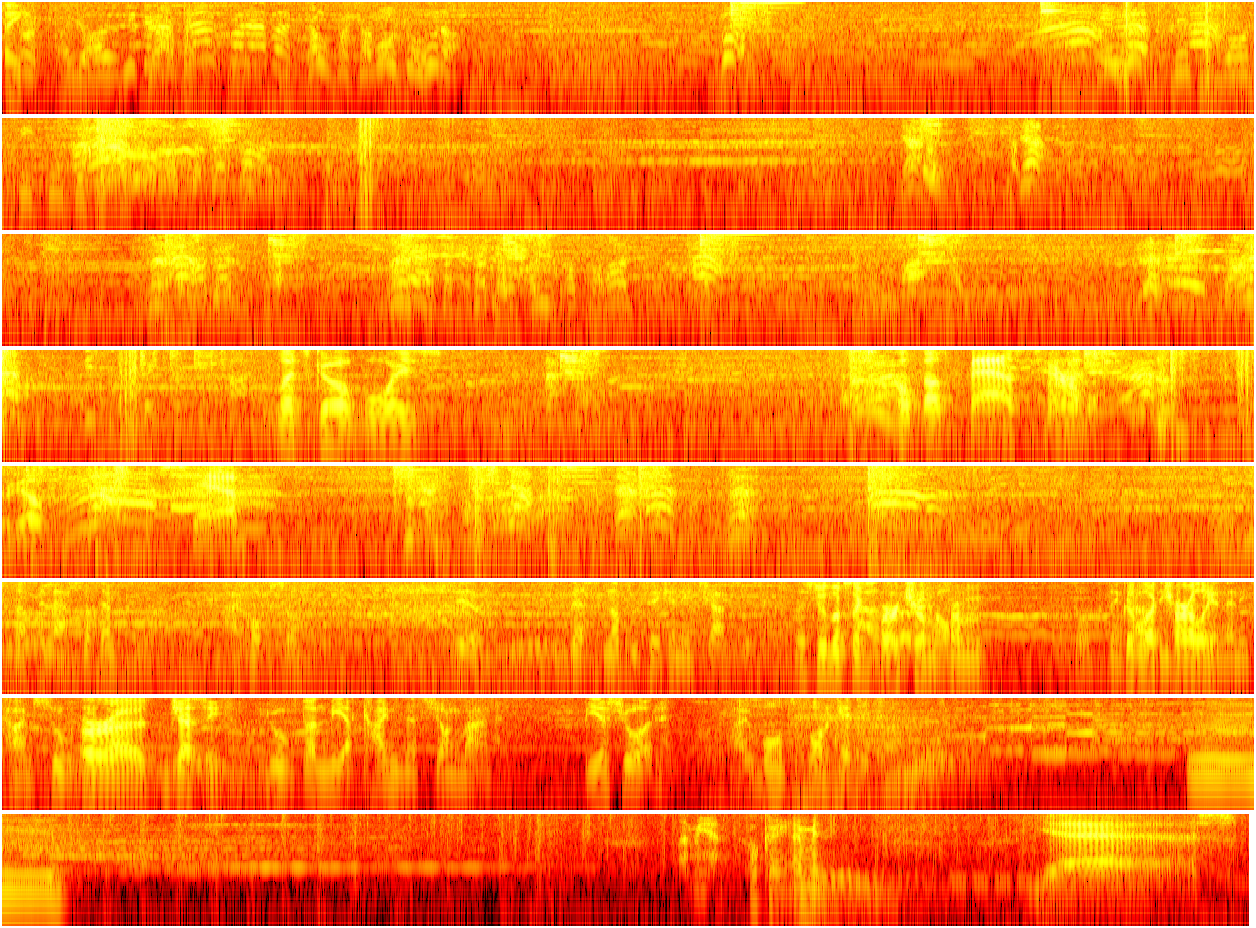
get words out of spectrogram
Hey, أيها You cannot الكافر stand forever! سوف تموت هنا This won't be too difficult. Let's go, boys. Oh, that was bad. That was terrible. There we go. Stab. Is not the last of them? I hope so. Still, best not to take any chances. This dude looks like I'll Bertram from, Don't think Good I'll luck, leave it Charlie. again anytime soon. or uh, Jesse. You've done me a kindness, young man. Be assured, I won't forget it. Let me in. Okay, I'm in. Yes.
